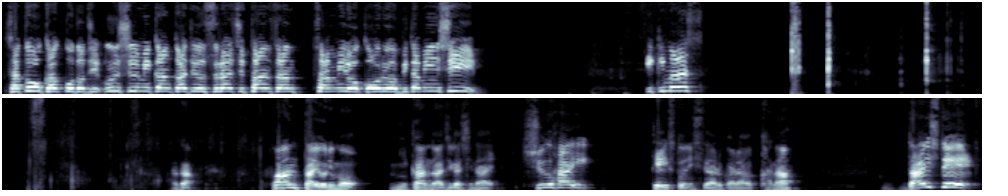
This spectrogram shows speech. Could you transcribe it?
砂糖、カッコ、閉じ。温州みかん果汁、スラッシュ、炭酸、酸味料、香料、ビタミン C。いきますなんか、ファンタよりもみかんの味がしない。チューハイテイストにしてあるからかな。題して、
